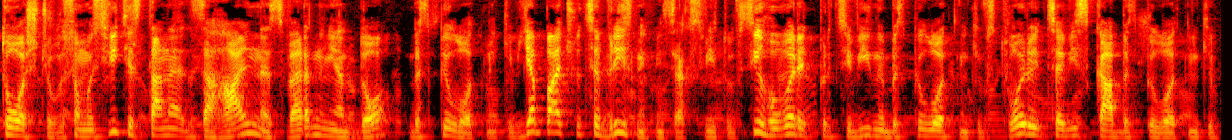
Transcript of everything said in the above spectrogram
тощо в усьому світі стане загальне звернення до безпілотників. Я бачу це в різних місцях світу. Всі говорять про ці війни безпілотників, створюються війська безпілотників.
